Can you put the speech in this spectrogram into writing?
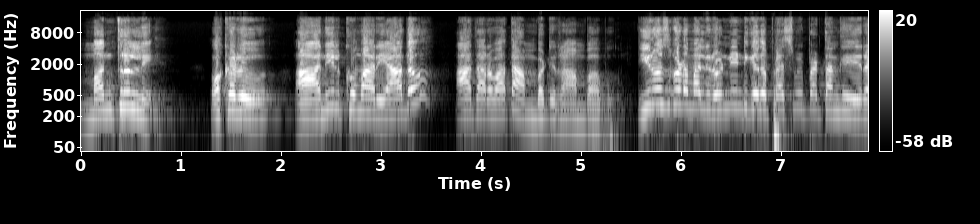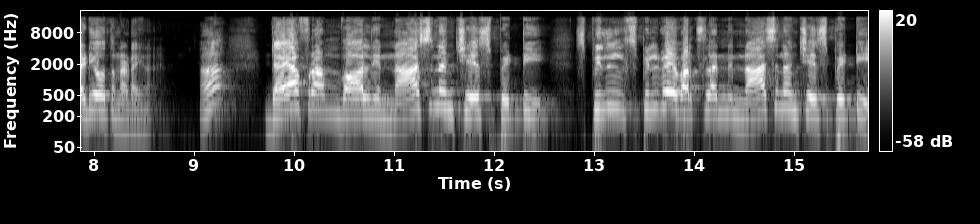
మంత్రుల్ని ఒకడు ఆ అనిల్ కుమార్ యాదవ్ ఆ తర్వాత అంబటి రాంబాబు. ఈరోజు కూడా మళ్ళీ రెండింటికి ఏదో ప్రెస్ మీట్ పెట్టడానికి రెడీ అవుతున్నాడు ఆయన. డయాఫ్రామ్ వాల్ని నాశనం చేసి పెట్టి స్పిల్ స్పిల్వే వర్క్స్లన్నీ నాశనం చేసి పెట్టి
